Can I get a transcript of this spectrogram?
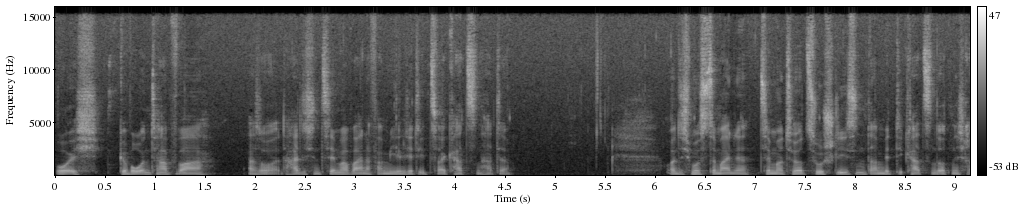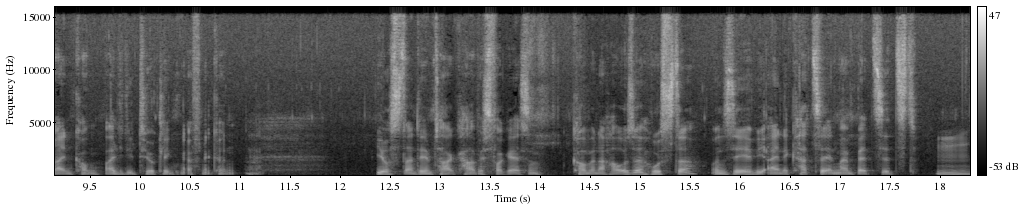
wo ich gewohnt habe, war, also da hatte ich ein Zimmer bei einer Familie, die zwei Katzen hatte. Und ich musste meine Zimmertür zuschließen, damit die Katzen dort nicht reinkommen, weil die die Türklinken öffnen können. Just an dem Tag habe ich es vergessen. Komme nach Hause, huste und sehe, wie eine Katze in meinem Bett sitzt. Hm.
